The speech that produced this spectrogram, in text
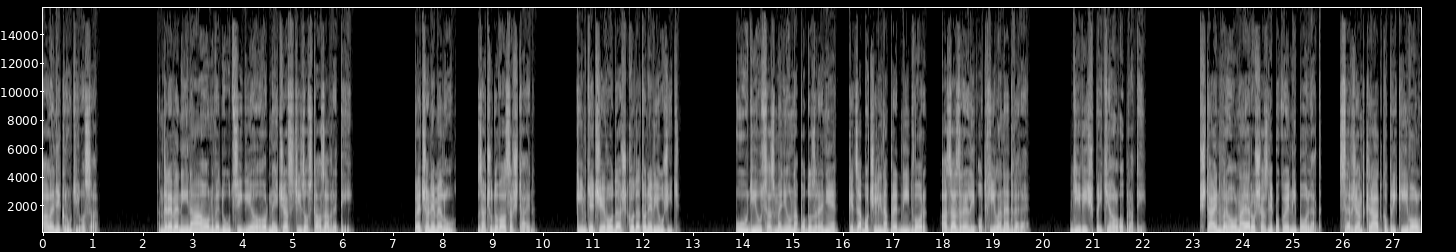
ale nekrútilo sa. Drevený náhon vedúci k jeho hornej časti zostal zavretý. Prečo nemelú? Začudoval sa Stein. Kým tečie voda, škoda to nevyužiť. Údiv sa zmenil na podozrenie, keď zabočili na predný dvor a zazreli odchýlené dvere. Diviš pritiahol opraty. Stein vrhol na Jaroša znepokojený pohľad. Seržant krátko prikývol,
